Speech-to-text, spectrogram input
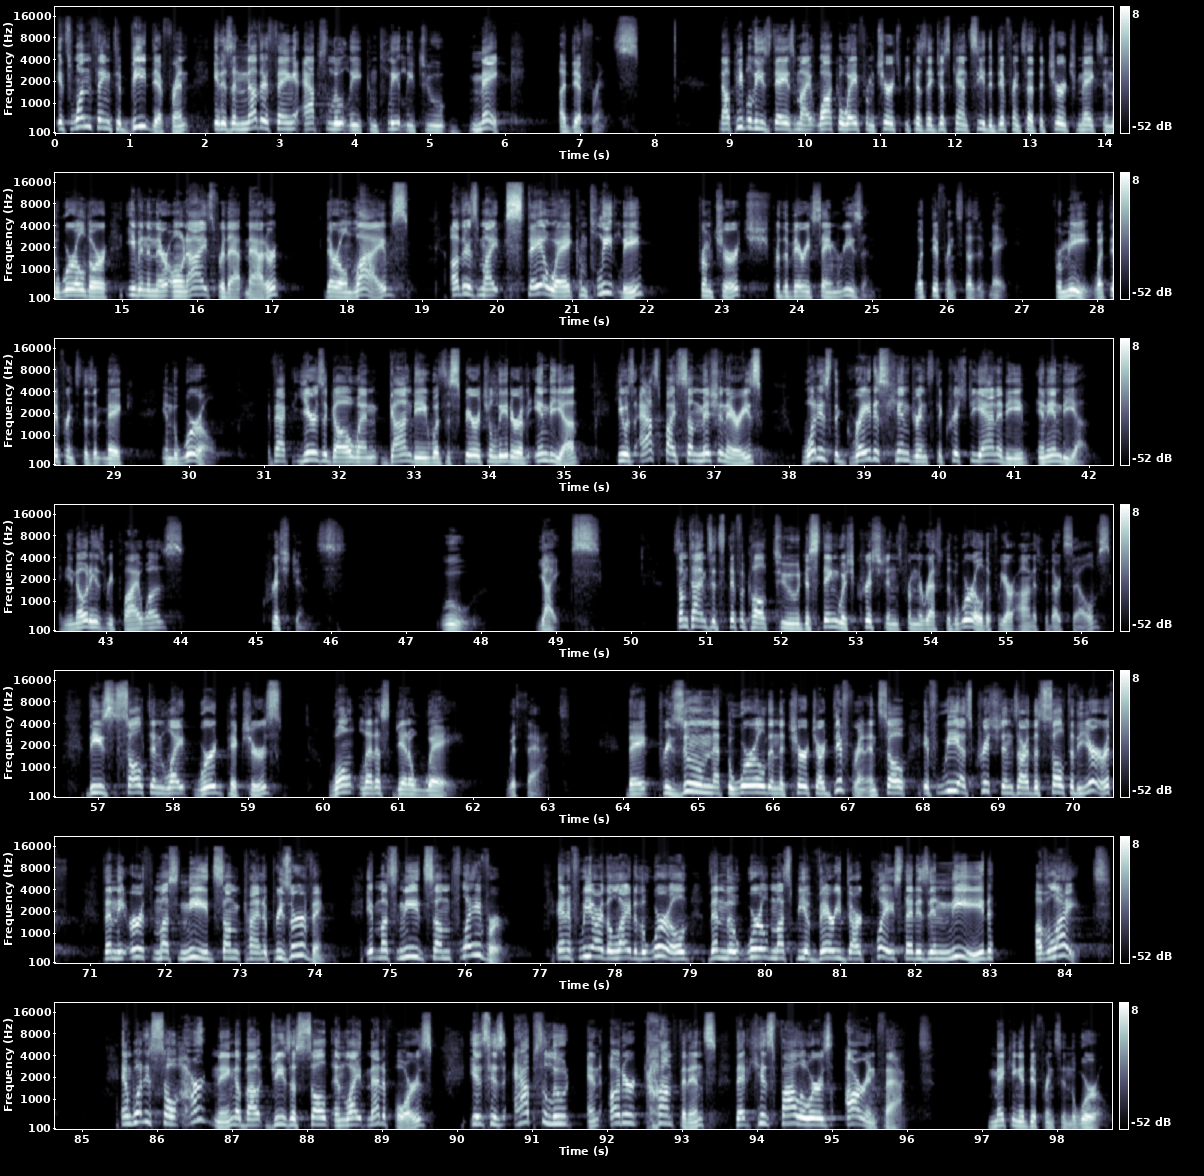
It's one thing to be different, it is another thing, absolutely, completely, to make a difference. Now, people these days might walk away from church because they just can't see the difference that the church makes in the world or even in their own eyes for that matter, their own lives. Others might stay away completely from church for the very same reason. What difference does it make? For me, what difference does it make in the world? In fact, years ago, when Gandhi was the spiritual leader of India, he was asked by some missionaries, What is the greatest hindrance to Christianity in India? And you know what his reply was? Christians. Ooh, yikes. Sometimes it's difficult to distinguish Christians from the rest of the world if we are honest with ourselves. These salt and light word pictures won't let us get away with that. They presume that the world and the church are different. And so, if we as Christians are the salt of the earth, then the earth must need some kind of preserving. It must need some flavor. And if we are the light of the world, then the world must be a very dark place that is in need of light. And what is so heartening about Jesus' salt and light metaphors is his absolute and utter confidence that his followers are, in fact, making a difference in the world.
